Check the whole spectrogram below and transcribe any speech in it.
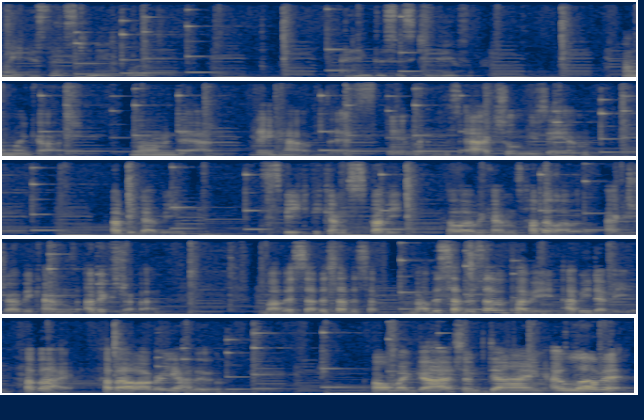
Wait, is this cuneiform? I think this is cuneiform. Oh my gosh, mom and dad, they have this in this actual museum. Ubbi dubbi. Speak becomes spubby. Hello becomes hubbilubby. Extra becomes ubextraba. Bubba subba subba sub. Bubba subba subba pubby. Ubbi dubbi. Habai. Habau abrayabu. Oh my gosh, I'm dying. I love it.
